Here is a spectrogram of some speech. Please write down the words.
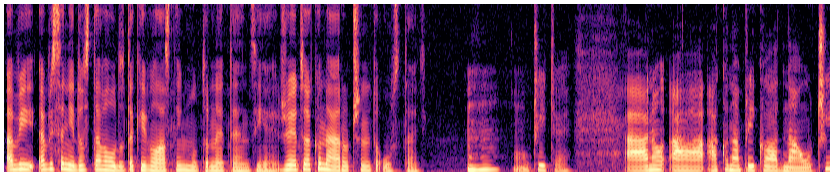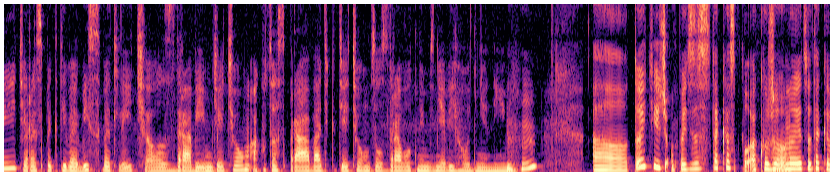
aby, aby sa nedostávalo do takej vlastnej vnútornej tenzie. Že je to ako náročné to ústať. Mm-hmm, určite. Áno, a ako napríklad naučiť, respektíve vysvetliť zdravým deťom, ako sa správať k deťom so zdravotným znevýhodnením. Uh-huh. Uh, to je tiež opäť zase taká, akože uh-huh. ono je to také,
